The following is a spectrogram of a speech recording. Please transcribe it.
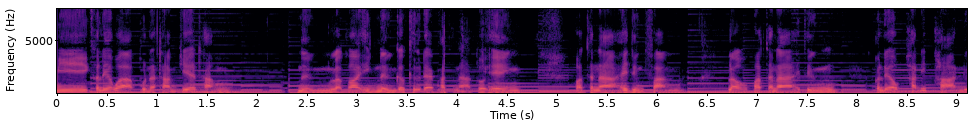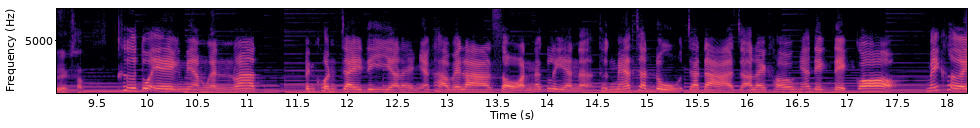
มีเขาเรียกว่าคุณธรรมจริยธรรมหนึ่งแล้วก็อีกหนึ่งก็คือได้พัฒนาตัวเอง พัฒนาให้ถึงฝั่งแล้วก็พัฒนาให้ถึงก็เรียกว่าพระนิพพานด้วยครับ คือตัวเองเนี่ยเหมือนว่าเป็นคนใจดีอะไรอย่างเงี้ยค่ะ เวลาสอนนักเรียนอะถึงแม้จะดุจะด่าจะอะไรเขาอย่างเงี้ยเด็ก ๆก็ไม่เคย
